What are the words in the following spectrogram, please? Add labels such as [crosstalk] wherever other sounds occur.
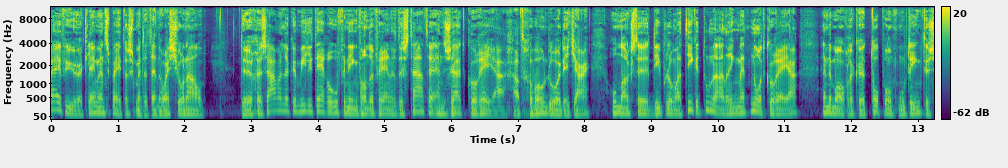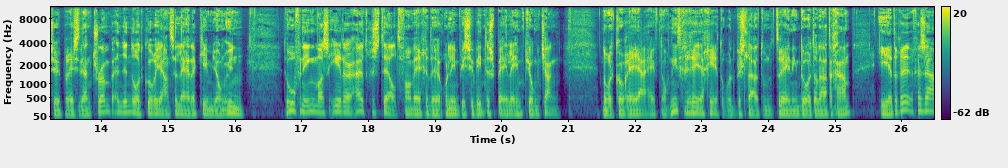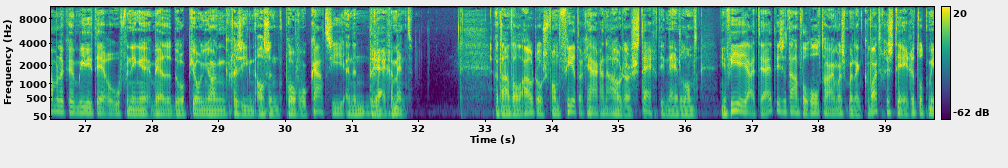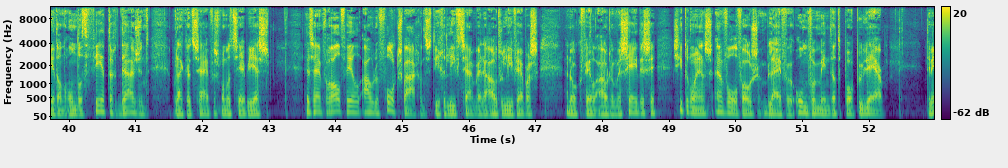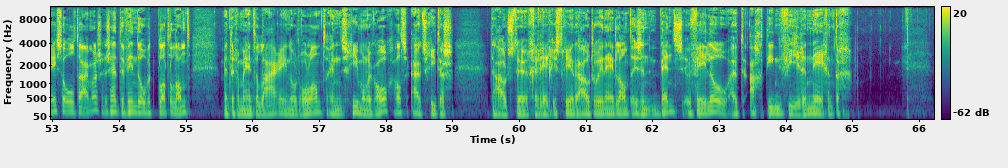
Vijf uur, Clemens Peters met het NOS-journaal. De gezamenlijke militaire oefening van de Verenigde Staten en Zuid-Korea gaat gewoon door dit jaar, ondanks de diplomatieke toenadering met Noord-Korea en de mogelijke topontmoeting tussen president Trump en de Noord-Koreaanse leider Kim Jong-un. De oefening was eerder uitgesteld vanwege de Olympische Winterspelen in Pyeongchang. Noord-Korea heeft nog niet gereageerd op het besluit om de training door te laten gaan. Eerdere gezamenlijke militaire oefeningen werden door Pyongyang gezien als een provocatie en een dreigement. Het aantal auto's van 40 jaar en ouder stijgt in Nederland. In vier jaar tijd is het aantal oldtimers met een kwart gestegen tot meer dan 140.000, blijkt uit cijfers van het CBS. Het zijn vooral veel oude Volkswagens die geliefd zijn bij de autoliefhebbers. En ook veel oude Mercedes'en, Citroëns en Volvo's blijven onverminderd populair. De meeste oldtimers zijn te vinden op het platteland... met de gemeente Laren in Noord-Holland en Schiermonnikoog als uitschieters. De oudste geregistreerde auto in Nederland is een Benz Velo uit 1894.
